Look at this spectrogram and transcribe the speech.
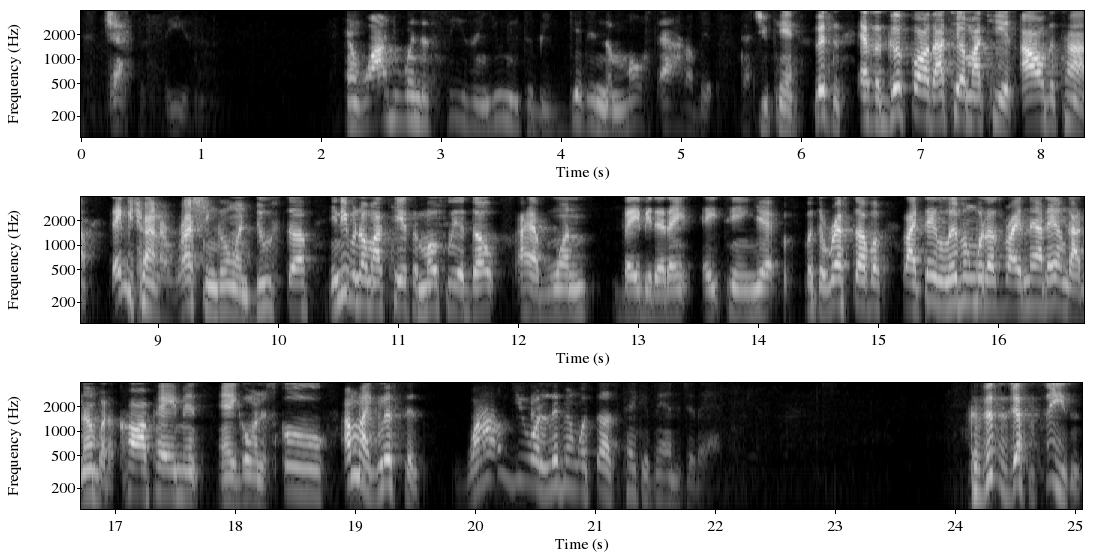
It's just a season. And while you're in the season, you need to be getting the most out of it that you can. Listen, as a good father, I tell my kids all the time, they be trying to rush and go and do stuff. And even though my kids are mostly adults, I have one baby that ain't 18 yet, but the rest of them, like they living with us right now, they don't got nothing but a car payment and going to school. I'm like, listen, while you are living with us, take advantage of that. Because this is just a season.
